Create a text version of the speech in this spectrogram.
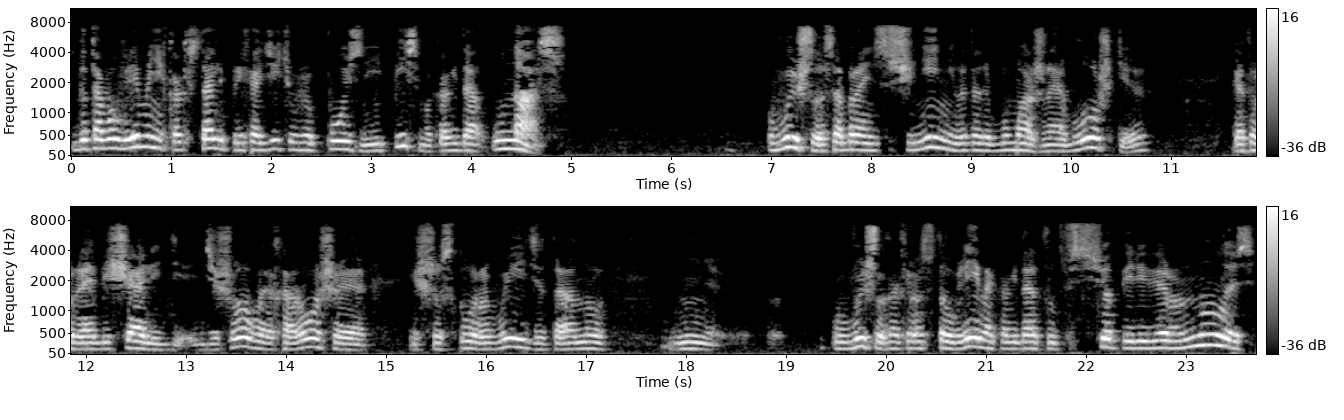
до того времени, как стали приходить уже поздние письма, когда у нас вышло собрание сочинений, вот этой бумажной обложки, которые обещали дешевое, хорошее, и что скоро выйдет, а оно вышло как раз в то время, когда тут все перевернулось,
